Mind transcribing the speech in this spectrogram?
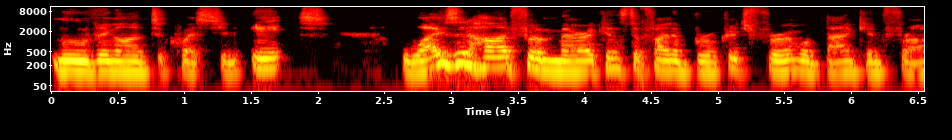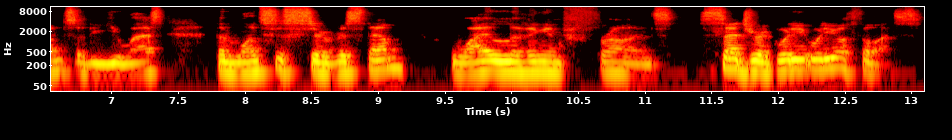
Moving on to question eight. Why is it hard for Americans to find a brokerage firm or bank in France or the US that wants to service them while living in France? Cedric, what are, you, what are your thoughts?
